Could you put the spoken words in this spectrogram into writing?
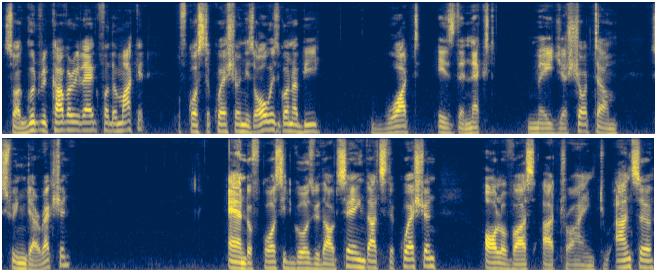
So a good recovery leg for the market. Of course, the question is always going to be what is the next major short-term swing direction? And of course, it goes without saying that's the question all of us are trying to answer.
